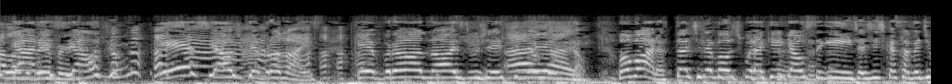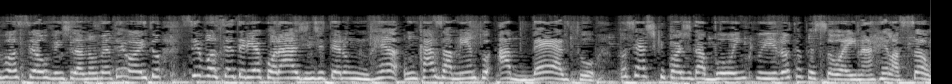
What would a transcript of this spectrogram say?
Falando Cara, esse verdade. áudio, esse áudio quebrou nós. Quebrou nós de um jeito que, Ai, meu Deus ai. do céu. Vambora, Bolt por aqui, que é o seguinte, a gente quer saber de você, ouvinte da 98, se você teria coragem de ter um, um casamento aberto. Você acha que pode dar boa incluir outra pessoa aí na relação?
